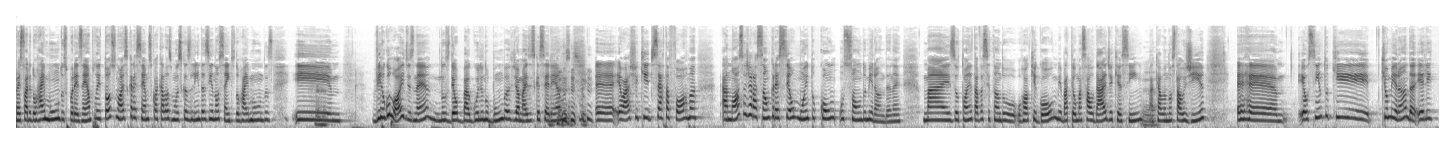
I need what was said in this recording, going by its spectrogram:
para a história do Raimundos, por exemplo, e todos nós crescemos com aquelas músicas lindas e inocentes do Raimundos. E. Uhum. Virguloides, né? Nos deu bagulho no bumba, jamais esqueceremos. é, eu acho que, de certa forma, a nossa geração cresceu muito com o som do Miranda, né? Mas o Tony estava citando o Rock Go, me bateu uma saudade aqui, assim, é. aquela nostalgia. É, eu sinto que, que o Miranda, ele,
